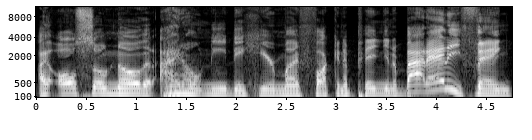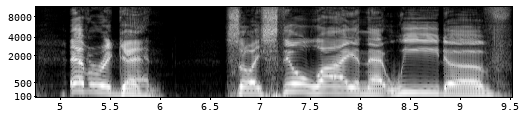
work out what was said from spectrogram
I also know that I don't need to hear my fucking opinion about anything ever again. So I still lie in that weed of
